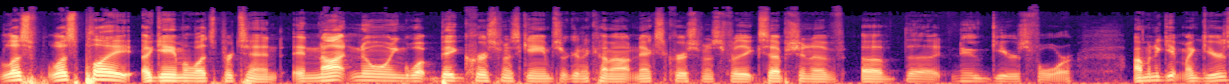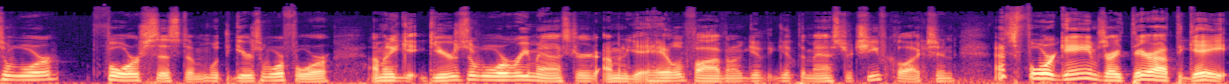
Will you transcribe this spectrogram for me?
let's let's play a game of Let's Pretend, and not knowing what big Christmas games are going to come out next Christmas, for the exception of of the new Gears Four. I'm going to get my Gears of War Four system with the Gears of War Four. I'm going to get Gears of War remastered. I'm going to get Halo Five, and I'll get get the Master Chief Collection. That's four games right there out the gate,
